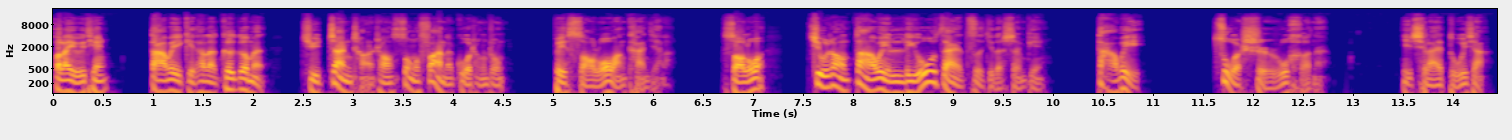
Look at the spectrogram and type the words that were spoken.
后来有一天，大卫给他的哥哥们去战场上送饭的过程中，被扫罗王看见了。扫罗就让大卫留在自己的身边。大卫做事如何呢？一起来读一下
